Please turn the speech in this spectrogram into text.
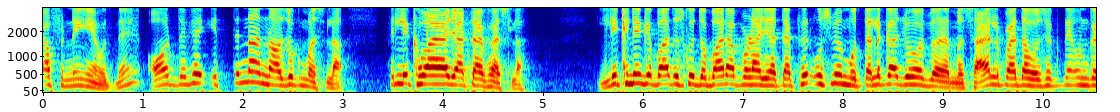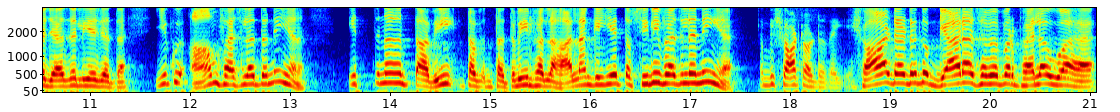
टफ नहीं हैं उतने। और देखे इतना नाजुक मसला। फिर लिखवाया जाता है फैसला। लिखने के बाद उसको दोबारा पढ़ा जाता है फिर उसमें मुतलका जो मसाइल पैदा हो सकते हैं उनका जायज़ा लिया जाता है। ये कोई आम फैसला तो नहीं है ना? इतना तवी तवील फैसला हालाँकि ये तफसीली फैसला नहीं है। अभी शॉर्ट ऑर्डर है शॉर्ट ऑर्डर तो 11 सफ़े पर फैला हुआ है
